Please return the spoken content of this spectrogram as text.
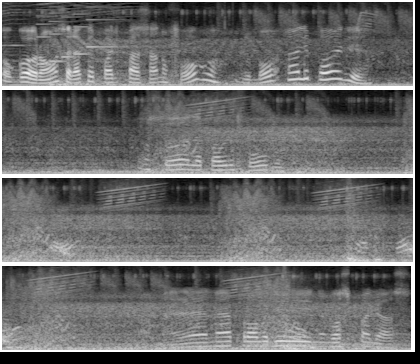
O Goron, será que ele pode passar no fogo? De boa? Ah, ele pode. Olha só, ele é prova de fogo. É, não é prova de negócio palhaço.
